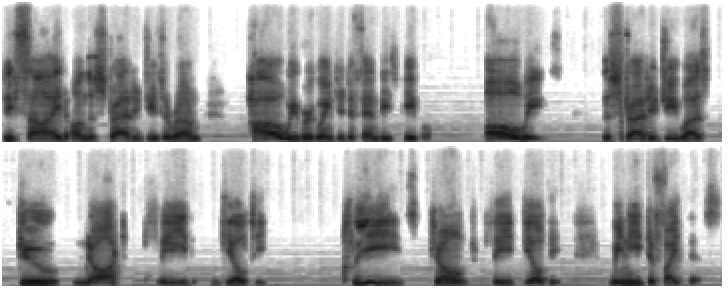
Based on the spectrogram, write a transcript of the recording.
decide on the strategies around how we were going to defend these people. Always the strategy was do not plead guilty. Please don't plead guilty. We need to fight this.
